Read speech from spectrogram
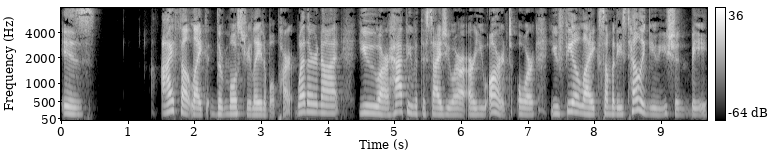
is I felt like the most relatable part, whether or not you are happy with the size you are or you aren't, or you feel like somebody's telling you you shouldn't be.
